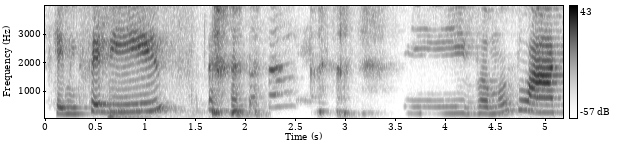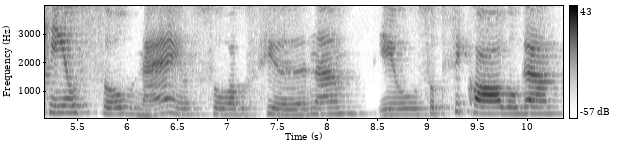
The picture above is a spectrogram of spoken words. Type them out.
Fiquei muito feliz. e vamos lá, quem eu sou, né? Eu sou a Luciana, eu sou psicóloga,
